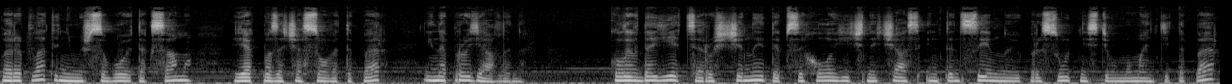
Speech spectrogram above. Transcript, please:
переплетені між собою так само, як позачасове тепер і непроявлене. Коли вдається розчинити психологічний час інтенсивною присутністю в моменті тепер,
